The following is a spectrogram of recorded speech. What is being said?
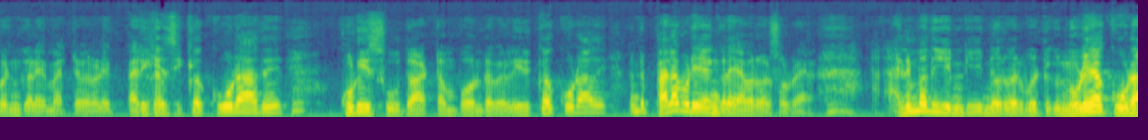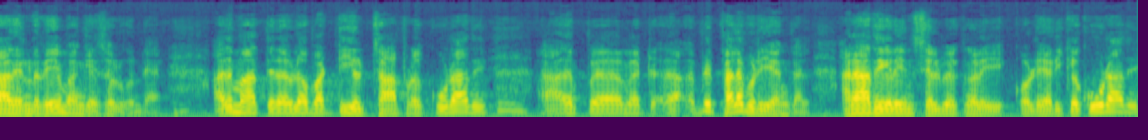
பெண்களை மற்றவர்களை பரிகசிக்கக்கூடாது குடி சூதாட்டம் போன்றவை இருக்கக்கூடாது என்று பல விடயங்களை அவர் சொல்கிறார். அனுமதியின்றி இன்னொரு வீட்டுக்கு நுழையக்கூடாது என்பதையும் அங்கே சொல்கின்றார் அது மாத்திரம் வட்டியில் சாப்பிடக்கூடாது அப்படி பல விடயங்கள் அனாதைகளின் செல்வங்களை கொள்ளையடிக்கக்கூடாது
